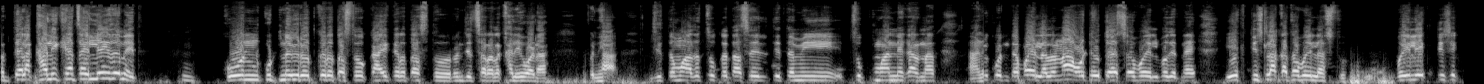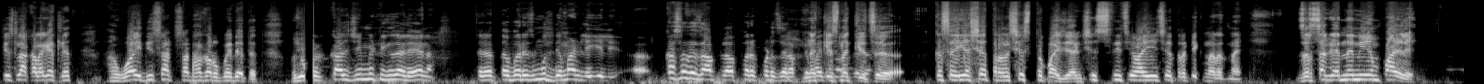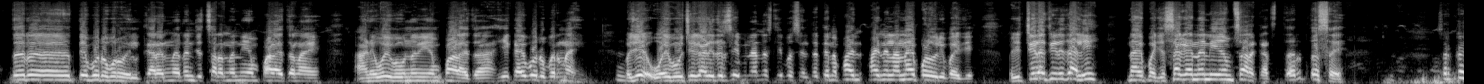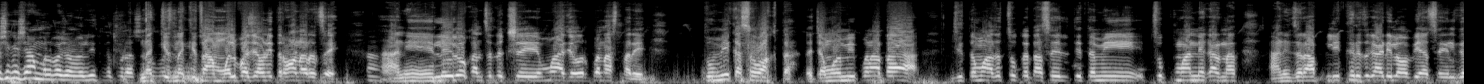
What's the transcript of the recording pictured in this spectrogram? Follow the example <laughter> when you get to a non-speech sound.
पण त्याला खाली खेचायला लय जण आहेत. कोण कुठनं विरोध करत असतो काय करत असतो रणजित सराला खाली वाडा. पण ह्या जिथं माझं चुकत असेल तिथं मी चूक मान्य करणार. आणि कोणत्या बैलाला नाव ठेवतोय असं बैल बघत नाही. एकतीस लाखाचा बैल असतो. बैल एकतीस एकतीस लाखाला घेतल्यात. हा, वायदी साठ साठ हजार रुपये देतात. म्हणजे कालची मिटिंग झाली आहे ना त्याच्यात बरेच मुद्दे मांडले गेले. कसा त्याचा आपला फरक पडत जाईल आपल्या नक्कीच? नक्कीच. कसं आहे, या क्षेत्राला शिस्त पाहिजे आणि शिस्तीशिवाय हे क्षेत्र टिकणारच नाही. जर सगळ्यांना नियम पाळले तर ते बरोबर होईल. कारण रणजित सरांना नियम पाळायचा नाही आणि वैभवनं नियम पाळायचा हे काही बरोबर नाही. म्हणजे वैभवची गाडी जर सेमिनार नसली बसेल तर त्यानं फायनलला नाही पळवली पाहिजे. म्हणजे चिडाचिडी झाली नाही पाहिजे. सगळ्यांना नियम सारखाच. तर तसं आहे. सर कशी कशी अंमलबजावणी नक्कीच नक्कीच. अंमलबजावणी तर होणारच आहे. आणि लई लोकांचं लक्ष माझ्यावर पण असणार आहे. तुम्ही कसं वागता? त्याच्यामुळे मी पण आता जिथं माझं चुकत असेल तिथं मी चूक मान्य करणार. आणि जर आपली खरंच गाडी लॉबी असेल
